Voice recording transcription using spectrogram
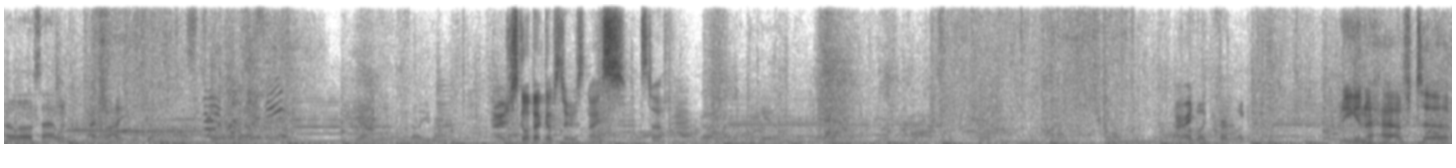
Hello, Sadwin. I thought he was going. Yeah, I'll tell you. All right, just go back upstairs. Nice. Good stuff. I'll go if I left the gate open. All right. I'm looking for him looking. What are you gonna have to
